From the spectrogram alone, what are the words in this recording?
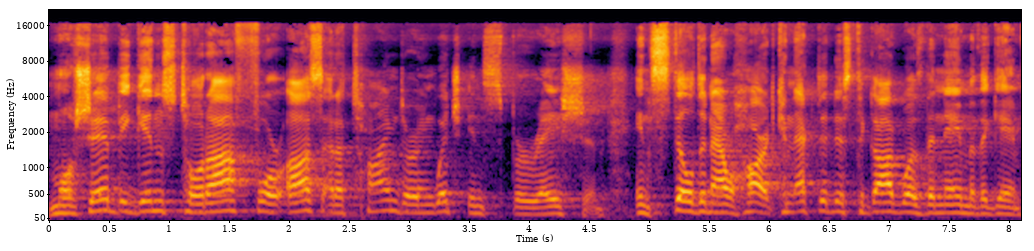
Moshe begins Torah for us at a time during which inspiration instilled in our heart, connectedness to God was the name of the game.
